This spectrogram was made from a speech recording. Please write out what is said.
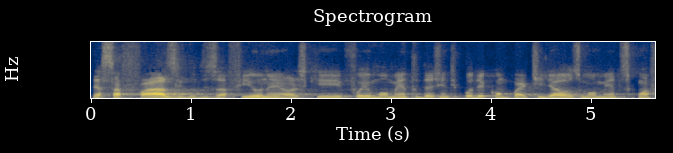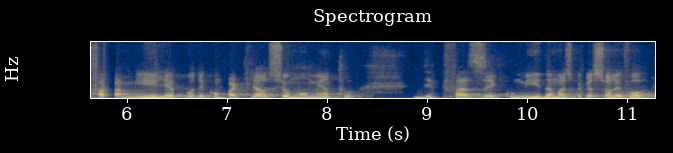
dessa fase do desafio, né? Eu acho que foi o momento da gente poder compartilhar os momentos com a família, poder compartilhar o seu momento de fazer comida, mas o pessoal levou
